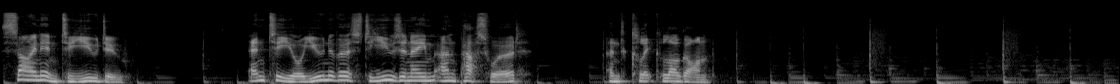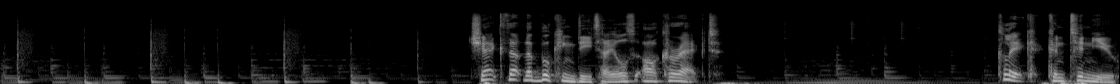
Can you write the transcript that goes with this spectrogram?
Sign in to UDO. Enter your university username and password and click Log On. Check that the booking details are correct. Click Continue.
